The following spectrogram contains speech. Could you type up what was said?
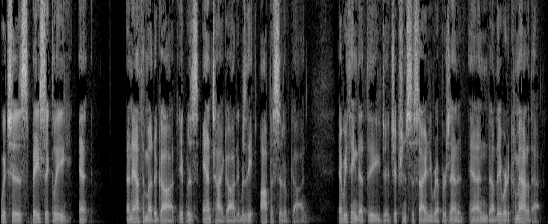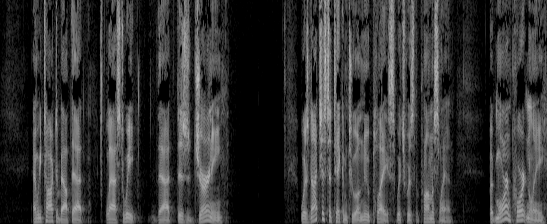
which is basically anathema to God. It was anti God, it was the opposite of God. Everything that the Egyptian society represented. And uh, they were to come out of that. And we talked about that last week that this journey was not just to take them to a new place, which was the promised land, but more importantly,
